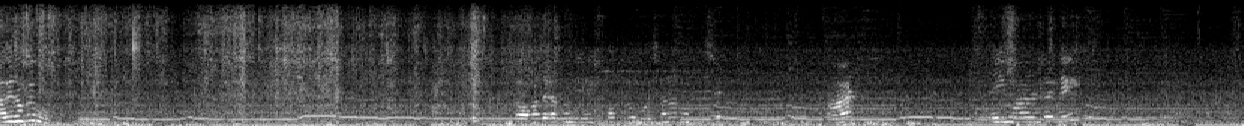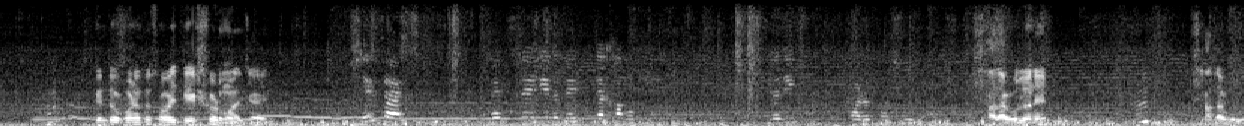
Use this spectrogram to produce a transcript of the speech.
আগে ঢোকাবো? তো আমাদের এখন জিনিসপত্র গোছানো হচ্ছে। আর এই মালটা নেই। কিন্তু ওখানে তো সবাই দেড়শোর মাল চায়। সাদাগুলো নে। সাদাগুলো।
